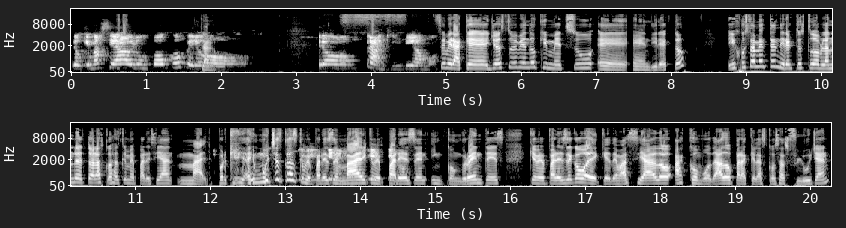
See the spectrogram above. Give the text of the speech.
lo que más se habla un poco, pero pero tranqui, digamos. Sí, mira, que yo estuve viendo Kimetsu eh, en directo. Y justamente en directo estuve hablando de todas las cosas que me parecían mal, porque hay muchas cosas que me parecen mal, que me parecen incongruentes, que me parece como de que demasiado acomodado para que las cosas fluyan.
